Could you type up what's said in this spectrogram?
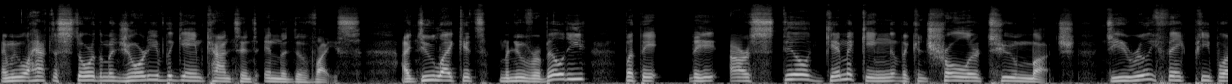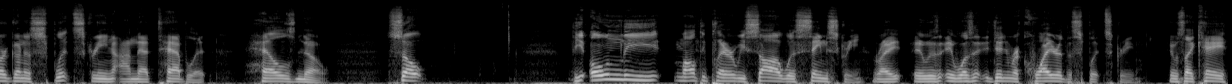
and we will have to store the majority of the game content in the device. I do like its maneuverability, but they they are still gimmicking the controller too much. Do you really think people are going to split screen on that tablet? Hell's no. So the only multiplayer we saw was same screen, right? It was it wasn't it didn't require the split screen. It was like, hey,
